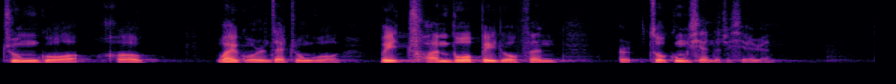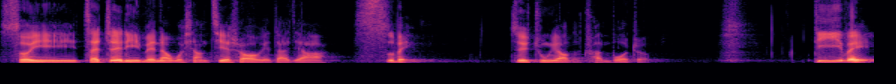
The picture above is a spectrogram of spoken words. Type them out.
中国和外国人在中国为传播贝多芬而做贡献的这些人。所以在这里面呢，我想介绍给大家四位最重要的传播者。第一位。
